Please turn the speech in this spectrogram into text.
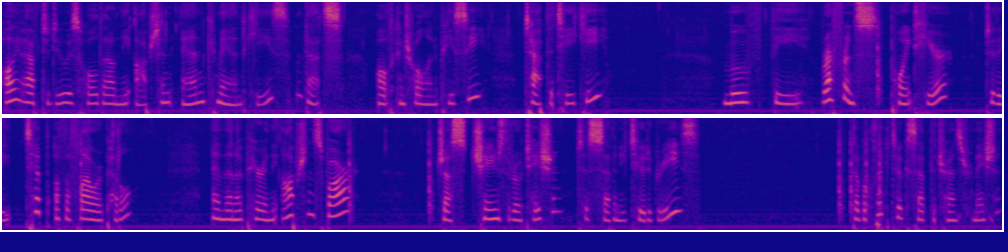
All you have to do is hold down the Option and Command keys, that's Alt Control on a PC, tap the T key, move the reference point here to the tip of the flower petal, and then up here in the options bar, just change the rotation to 72 degrees. Double click to accept the transformation,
